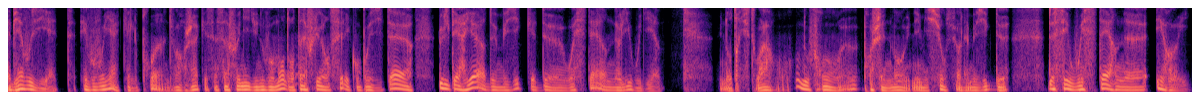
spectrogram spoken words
eh bien vous y êtes. Et vous voyez à quel point Dvorak et sa symphonie du Nouveau Monde ont influencé les compositeurs ultérieurs de musique de western hollywoodien. Une autre histoire, nous ferons euh, prochainement une émission sur la musique de, ces westerns euh, héroïques.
